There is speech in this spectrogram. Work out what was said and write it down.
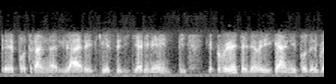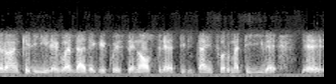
eh, potranno arrivare richieste di chiarimenti, che probabilmente gli americani potrebbero anche dire guardate che queste nostre attività informative eh,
